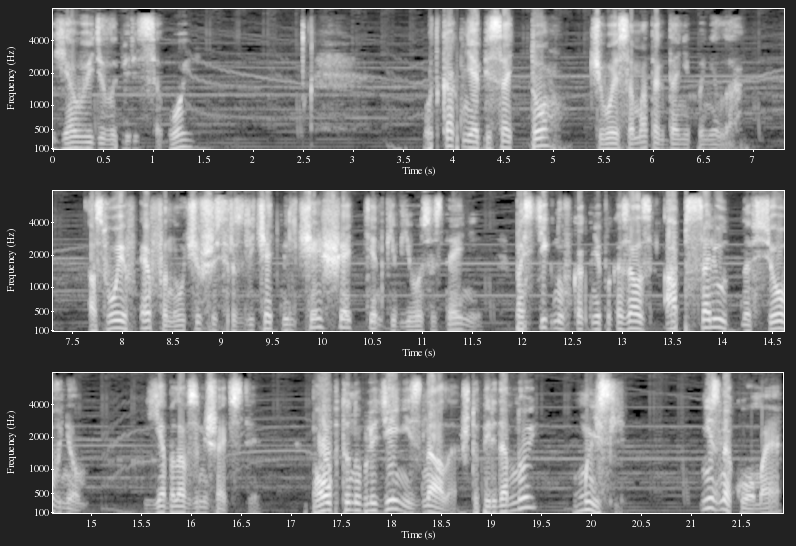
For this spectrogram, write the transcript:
я увидела перед собой... Вот как мне описать то, чего я сама тогда не поняла? Освоив Эфа, научившись различать мельчайшие оттенки в его состоянии, постигнув, как мне показалось, абсолютно все в нем, я была в замешательстве. По опыту наблюдений знала, что передо мной мысль, незнакомая,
